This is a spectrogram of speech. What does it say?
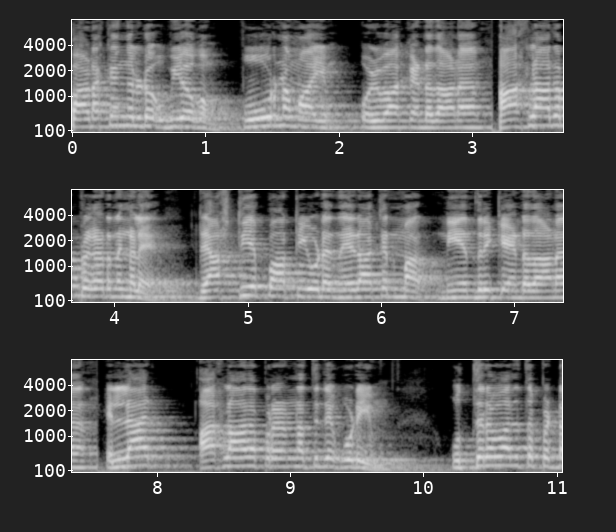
പടക്കങ്ങളുടെ ഉപയോഗം പൂർണമായും ഒഴിവാക്കേണ്ടതാണ്. ആഹ്ലാദ പ്രകടനങ്ങളെ രാഷ്ട്രീയ പാർട്ടിയുടെ നേതാക്കന്മാർ നിയന്ത്രിക്കേണ്ടതാണ്. എല്ലാ ആഹ്ലാദ പ്രകടനത്തിന്റെ കൂടെയും ഉത്തരവാദിത്തപ്പെട്ട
